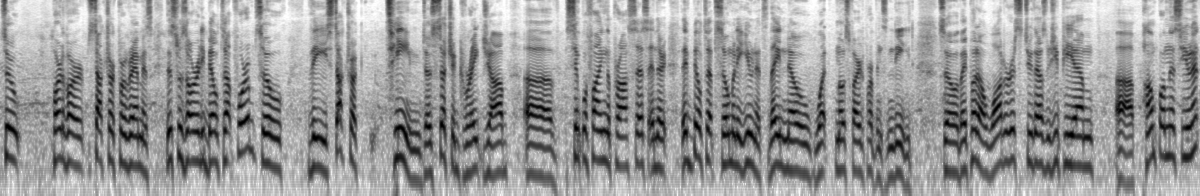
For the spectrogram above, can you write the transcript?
So part of our stock truck program is this was already built up for them. So the stock truck team does such a great job of simplifying the process and they've built up so many units they know what most fire departments need. So they put a Waterous 2000 GPM uh, pump on this unit.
